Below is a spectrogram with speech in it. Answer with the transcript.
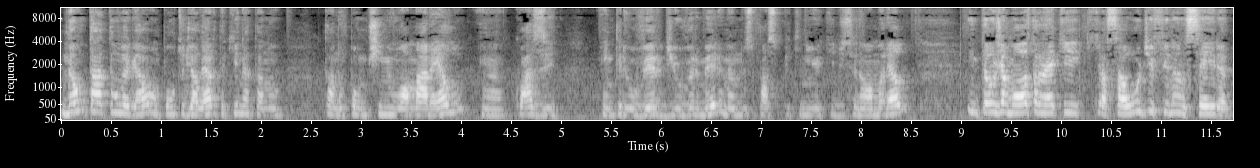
não está tão legal, um ponto de alerta aqui, né? Tá no, tá no pontinho amarelo, é, quase entre o verde e o vermelho, né? no espaço pequenininho aqui de sinal amarelo. Então já mostra né, que, que, a saúde financeira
